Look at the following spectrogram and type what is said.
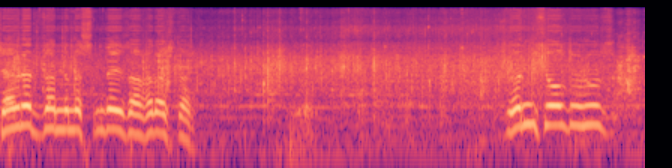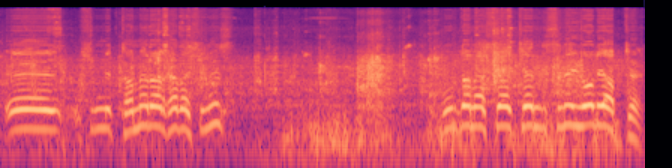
çevre düzenlemesindeyiz arkadaşlar. Görmüş olduğunuz e, şimdi Tamer arkadaşımız buradan aşağı kendisine yol yapacak.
